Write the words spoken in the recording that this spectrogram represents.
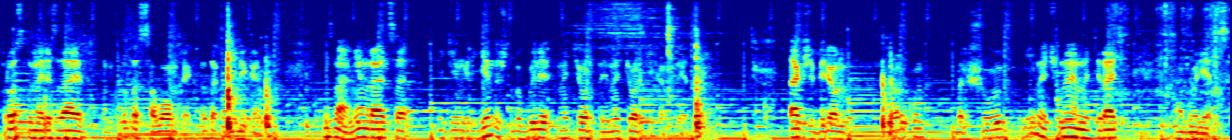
просто нарезает. Кто-то соломкой, кто-то кубиками. Не знаю, мне нравятся эти ингредиенты, чтобы были натертые на терке конкретно. Также берем терку большую и начинаем натирать огурец.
